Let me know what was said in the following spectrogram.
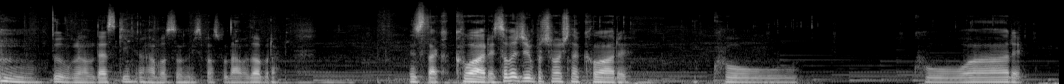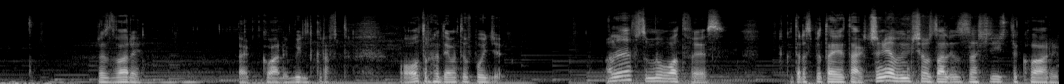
tu w ogóle mam deski. Aha, bo są mi spodały, dobra. Więc tak, kwary. Co będziemy potrzebować na kwary? Ku... Kwary. Przez dwa ry. Tak, kwary, buildcraft. O, trochę diamentów pójdzie. Ale w sumie łatwe jest. Tylko teraz pytanie tak, czym ja bym chciał za zasilić te kwary?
